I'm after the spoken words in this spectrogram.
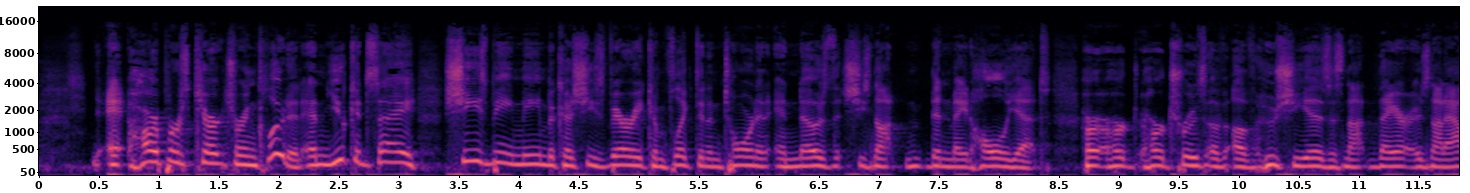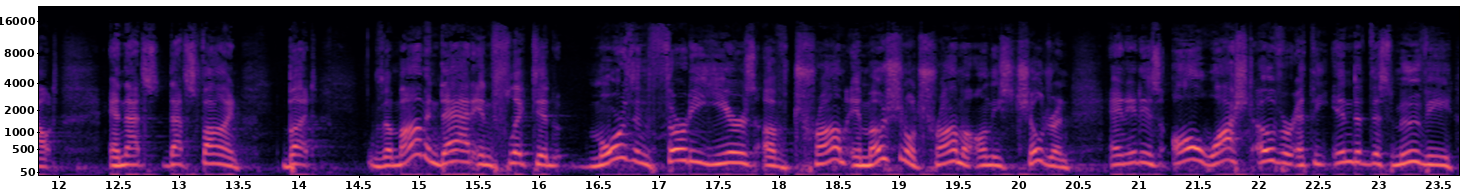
Eh, Harper's character included. And you could say she's being mean because she's very conflicted and torn and, and knows that she's not been made whole yet. Her her her truth of, of who she is is not there, is not out. And that's that's fine. But the mom and dad inflicted more than 30 years of trauma, emotional trauma on these children, and it is all washed over at the end of this movie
